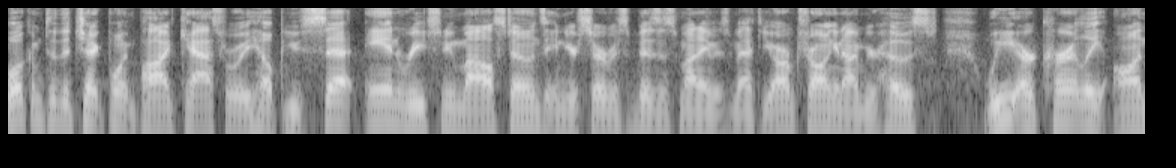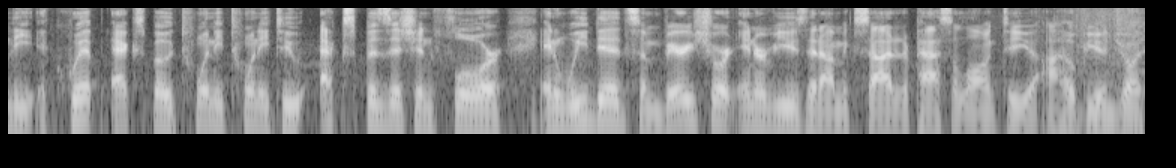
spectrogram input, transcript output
Welcome to the Checkpoint Podcast, where we help you set and reach new milestones in your service business. My name is Matthew Armstrong, and I'm your host. We are currently on the Equip Expo 2022 exposition floor, and we did some very short interviews that I'm excited to pass along to you. I hope you enjoy.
